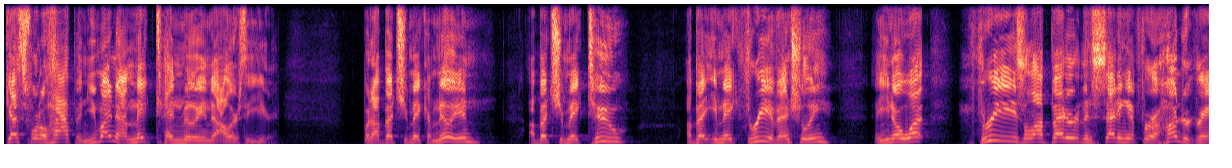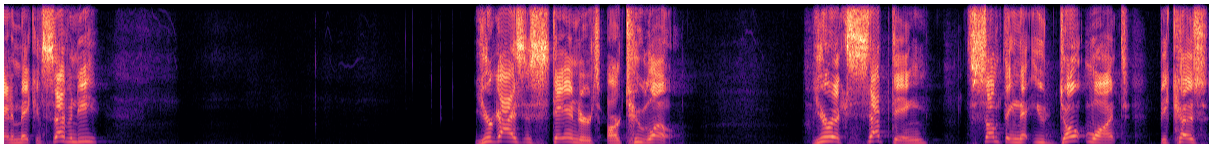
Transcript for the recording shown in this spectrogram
guess what will happen? You might not make $10 million a year, but I bet you make a million. I bet you make two. I bet you make three eventually. And you know what? Three is a lot better than setting it for a hundred grand and making 70. your guys' standards are too low. You're accepting something that you don't want because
